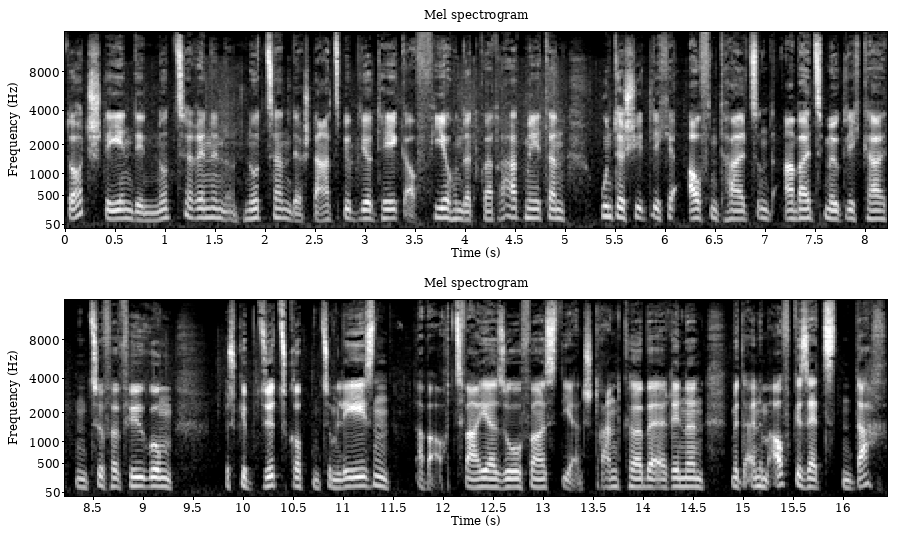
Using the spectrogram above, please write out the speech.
Dort stehen den Nutzerinnen und Nutzern der Staatsbibliothek auf 400 Quadratmetern unterschiedliche Aufenthalts- und Arbeitsmöglichkeiten zur Verfügung. Es gibt Sitzgruppen zum Lesen, aber auch Zweiersofas, die an Strandkörbe erinnern, mit einem aufgesetzten Dach,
